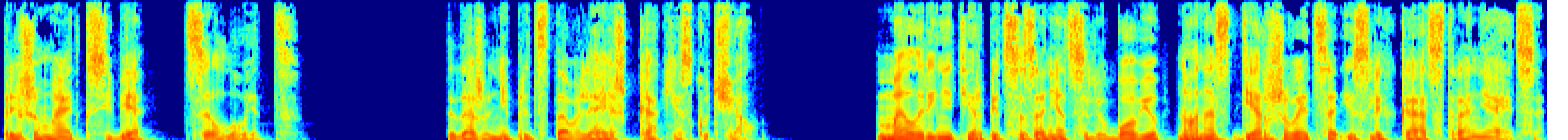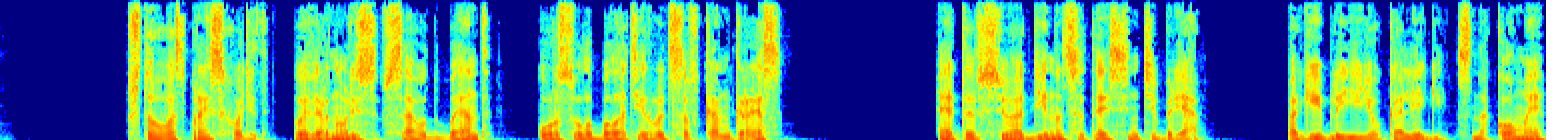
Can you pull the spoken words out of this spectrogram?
прижимает к себе, целует. Ты даже не представляешь, как я скучал. Мэлори не терпится заняться любовью, но она сдерживается и слегка отстраняется. «Что у вас происходит? Вы вернулись в Саут-Бенд? Урсула баллотируется в Конгресс?» Это все 11 сентября. Погибли ее коллеги, знакомые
